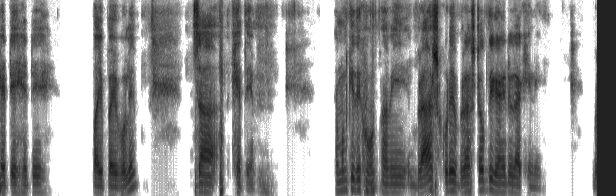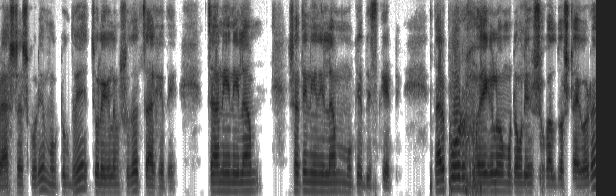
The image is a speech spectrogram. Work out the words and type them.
হেঁটে হেঁটে পাই পাই বলে চা খেতে। এমনকি দেখুন, আমি ব্রাশ করে ব্রাশটা অব্দি গাড়িটা রাখিনি। ব্রাশ টাশ করে মুখ টুক ধুয়ে চলে গেলাম শুধু চা খেতে। চা নিয়ে নিলাম, সাথে নিয়ে নিলাম মুখে বিস্কিট। তারপর হয়ে গেল মোটামুটি সকাল দশটা এগারোটা।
